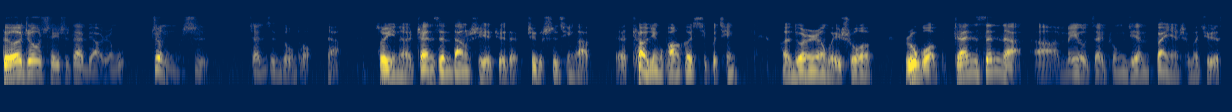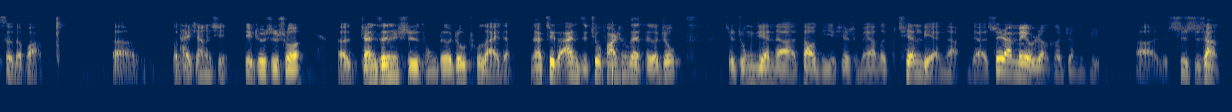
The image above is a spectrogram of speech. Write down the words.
德州谁是代表人物？正是詹森总统啊！所以呢，詹森当时也觉得这个事情啊，呃，跳进黄河洗不清。很多人认为说，如果詹森呢啊没有在中间扮演什么角色的话，呃，不太相信。也就是说，呃，詹森是从德州出来的，那这个案子就发生在德州，这中间呢到底有些什么样的牵连呢？呃，虽然没有任何证据啊，事实上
